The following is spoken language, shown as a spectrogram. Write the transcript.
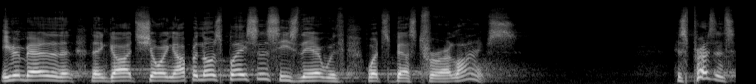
Even better than, than God showing up in those places, He's there with what's best for our lives. His presence,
